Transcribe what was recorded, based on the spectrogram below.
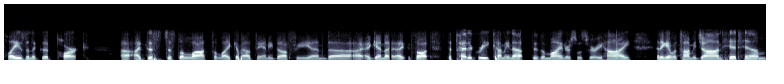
plays in a good park. Uh, I just just a lot to like about Danny Duffy, and uh, I, again, I, I thought the pedigree coming up through the minors was very high, and again with Tommy John hit him,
